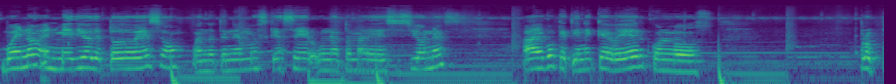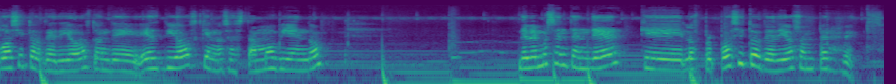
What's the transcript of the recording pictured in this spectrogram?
Bueno, en medio de todo eso, cuando tenemos que hacer una toma de decisiones, algo que tiene que ver con los propósitos de Dios, donde es Dios que nos está moviendo, Debemos entender que los propósitos de Dios son perfectos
